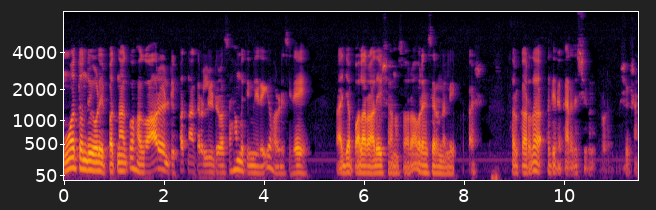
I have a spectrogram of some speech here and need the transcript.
ಮೂವತ್ತೊಂದು ಏಳು ಇಪ್ಪತ್ನಾಲ್ಕು ಹಾಗೂ ಆರು ಎಂಟು ಇಪ್ಪತ್ನಾಲ್ಕರಲ್ಲಿ ನೀಡಿರುವ ಸಹಮತಿ ಮೇರೆಗೆ ಹೊರಡಿಸಿದೆ. ರಾಜ್ಯಪಾಲರ ಆದೇಶಾನುಸಾರ ಅವರ ಹೆಸರಿನಲ್ಲಿ ಪ್ರಕಾಶ್ ಸರ್ಕಾರದ ಅಧೀನ ಕಾರ್ಯದರ್ಶಿಗಳು ಶಿಕ್ಷಣ.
